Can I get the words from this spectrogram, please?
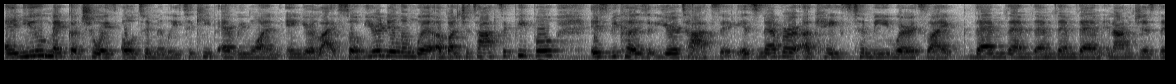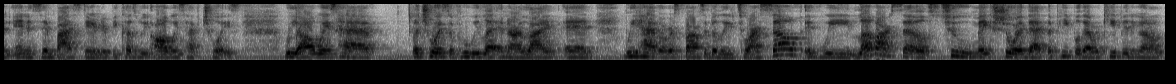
and you make a choice ultimately to keep everyone in your life. So if you're dealing with a bunch of toxic people, it's because you're toxic. It's never a case to me where it's like them, them, them, them, them and I'm just an innocent bystander because we always have choice. We always have a choice of who we let in our life and we have a responsibility to ourselves if we love ourselves to make sure that the people that we're keeping in our,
